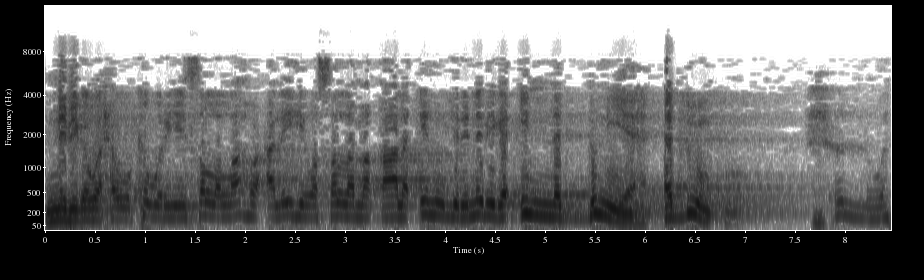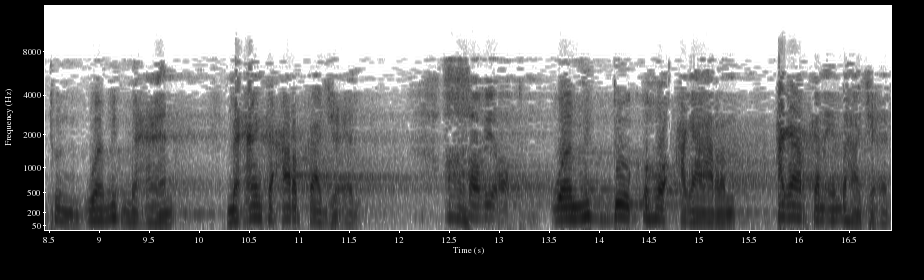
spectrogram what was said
nebiga waxa uu ka wariyey sala allahu calayhi wasalama qaala inuu yidhi nebiga ina addunyaa adduunku xulwatun waa mid macaan. Macaanka carabkaa jecel. Khabiratun waa mid doog ahoo cagaaran. Cagaarkana indhaha jecel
